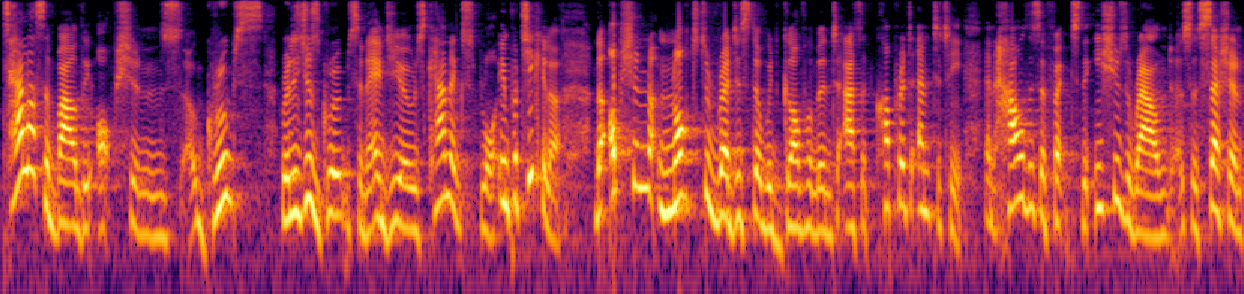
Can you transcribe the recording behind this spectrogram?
Tell us about the options uh, groups, religious groups and NGOs can explore. In particular, the option not to register with government as a corporate entity and how this affects the issues around secession,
